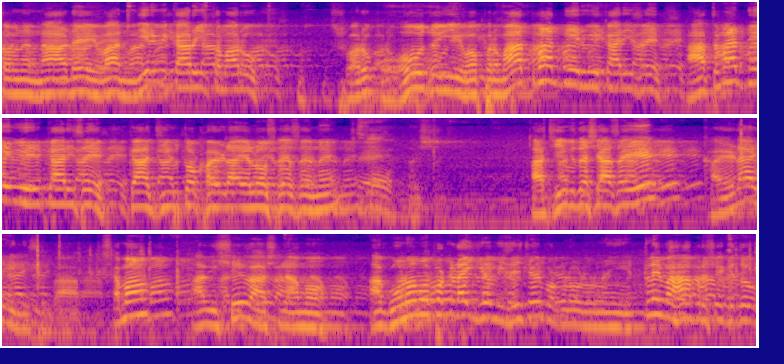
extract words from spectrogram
તમને ના અડે એવા નિર્વિકારી તમારું સ્વરૂપ હોવું જોઈએ. એવો પરમાત્મા જ નિર્વિકારી છે. આત્મા જ નિર્વિકારી છે કે આ જીવ તો ખરડાયેલો છે છે ને? આ જીવ દશા છે એ ખરડાયેલી છે, બાપ. સમો, આ વિષય વાસનામાં. આ ગુણોમાં પકડાઈ ગયો, બીજે ચોય પકડોડો નહીં. એટલે મહાપુરુષે કીધું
